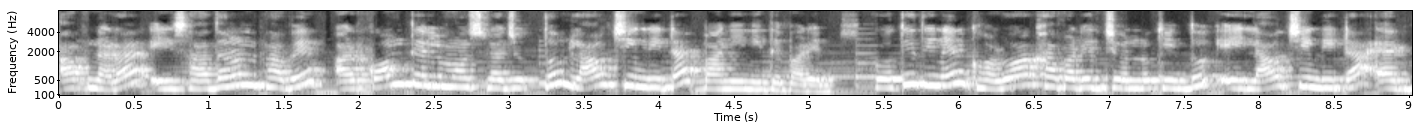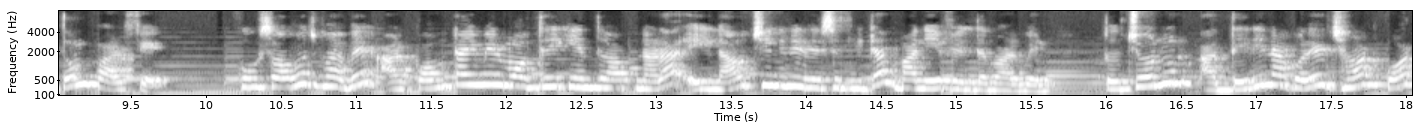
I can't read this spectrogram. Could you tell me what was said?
আপনারা এই সাধারণভাবে আর কম তেল মশলাযুক্ত লাউ চিংড়িটা বানিয়ে নিতে পারেন। প্রতিদিনের ঘরোয়া খাবারের জন্য কিন্তু এই লাউ চিংড়িটা একদম পারফেক্ট খুব সহজভাবে আর কম টাইমের মধ্যেই কিন্তু আপনারা এই লাউ চিংড়ি রেসিপিটা বানিয়ে ফেলতে পারবেন। তো চলুন আর দেরি না করে ঝটপট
